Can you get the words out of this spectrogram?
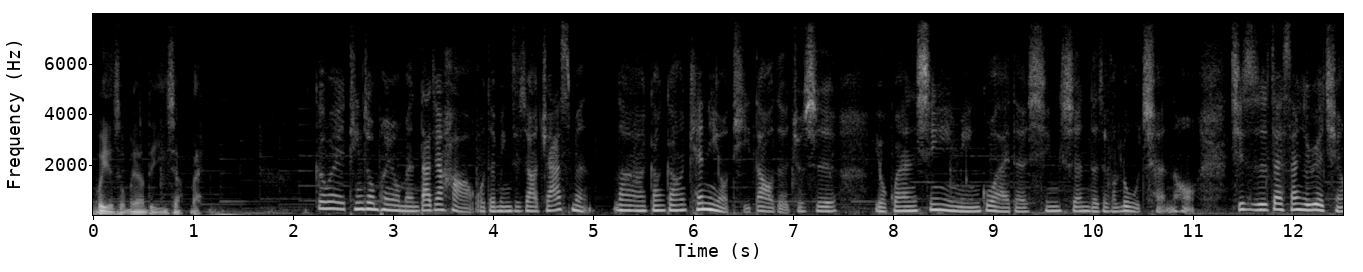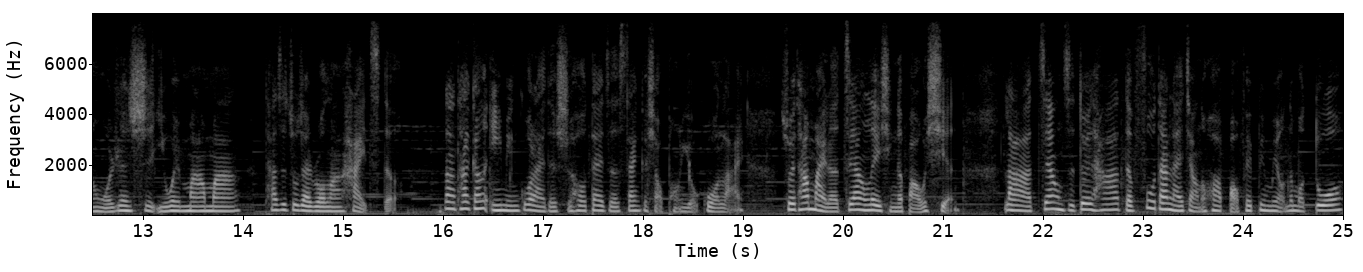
会有什么样的影响？来。各位听众朋友们，大家好，我的名字叫 Jasmine。那刚刚 Kenny 有提到的，就是有关新移民过来的新生的这个路程哈。其实，在三个月前，我认识一位妈妈，她是住在 Rowland Heights 的。那他刚移民过来的时候，带着三个小朋友过来，所以他买了这样类型的保险。那这样子对他的负担来讲的话，保费并没有那么多。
